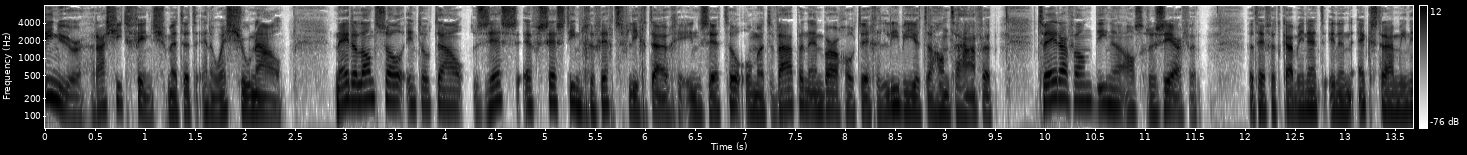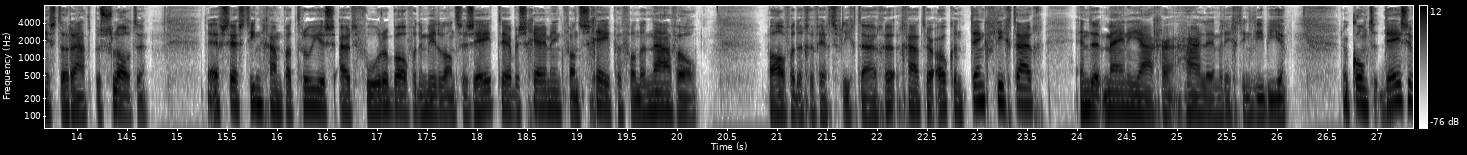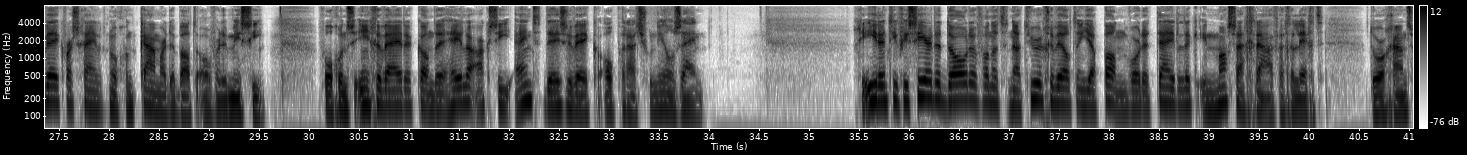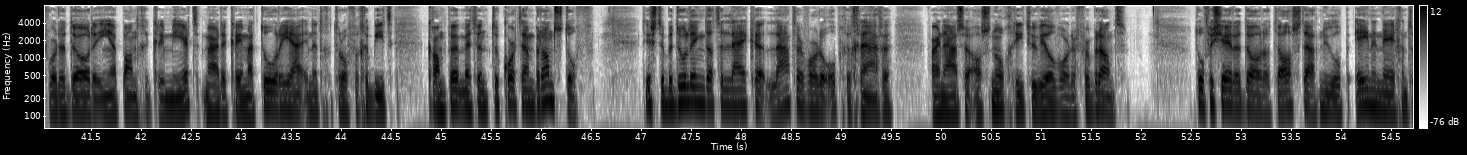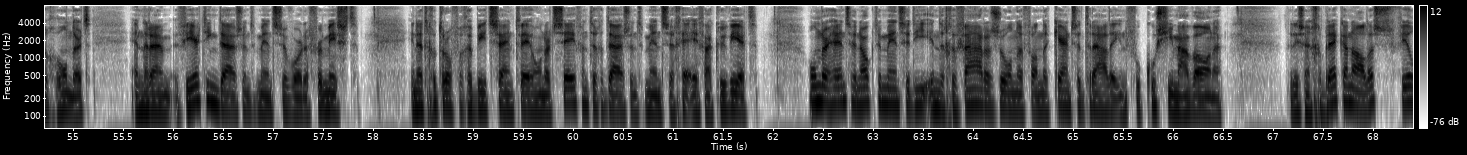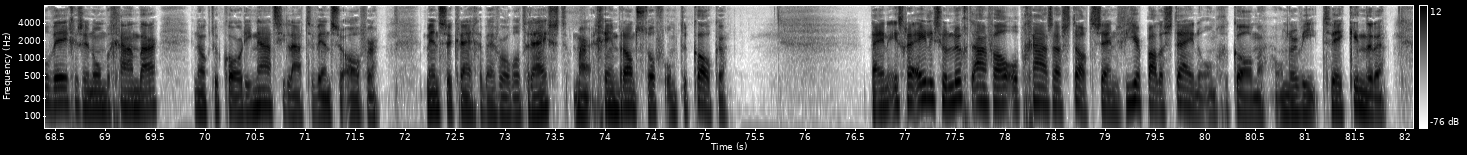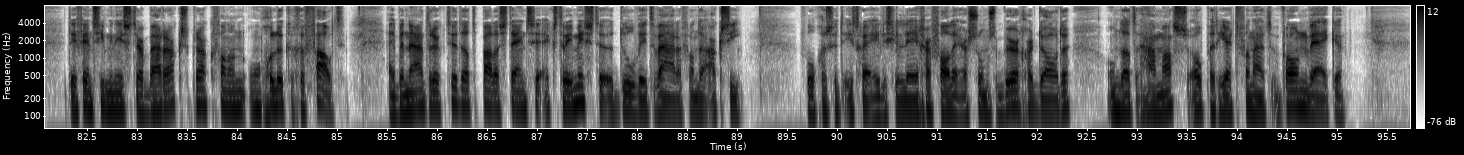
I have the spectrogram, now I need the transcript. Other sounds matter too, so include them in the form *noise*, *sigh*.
10 uur, Rashid Finch met het NOS-journaal. Nederland zal in totaal zes F-16 gevechtsvliegtuigen inzetten... om het wapenembargo tegen Libië te handhaven. Twee daarvan dienen als reserve. Dat heeft het kabinet in een extra ministerraad besloten. De F-16 gaan patrouilles uitvoeren boven de Middellandse Zee... ter bescherming van schepen van de NAVO. Behalve de gevechtsvliegtuigen gaat er ook een tankvliegtuig en de mijnenjager Haarlem richting Libië. Er komt deze week waarschijnlijk nog een kamerdebat over de missie. Volgens ingewijden kan de hele actie eind deze week operationeel zijn. Geïdentificeerde doden van het natuurgeweld in Japan worden tijdelijk in massagraven gelegd. Doorgaans worden doden in Japan gecremeerd... maar de crematoria in het getroffen gebied kampen met een tekort aan brandstof. Het is de bedoeling dat de lijken later worden opgegraven... waarna ze alsnog ritueel worden verbrand. Het officiële dodental staat nu op 9100 en ruim 14.000 mensen worden vermist. In het getroffen gebied zijn 270.000 mensen geëvacueerd. Onder hen zijn ook de mensen die in de gevarenzone van de kerncentrale in Fukushima wonen. Er is een gebrek aan alles, veel wegen zijn onbegaanbaar... en ook de coördinatie laat te wensen over. Mensen krijgen bijvoorbeeld rijst, maar geen brandstof om te koken. Bij een Israëlische luchtaanval op Gaza-stad zijn vier Palestijnen omgekomen, onder wie twee kinderen. Defensieminister Barak sprak van een ongelukkige fout. Hij benadrukte dat Palestijnse extremisten het doelwit waren van de actie. Volgens het Israëlische leger vallen er soms burgerdoden... omdat Hamas opereert vanuit woonwijken.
